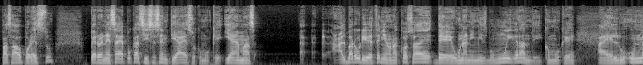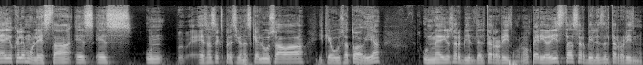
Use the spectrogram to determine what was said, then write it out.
pasado por esto pero en esa época sí se sentía eso, como que, y además Álvaro Uribe tenía una cosa de, unanimismo muy grande y como que a él un medio que le molesta es, es un, esas expresiones que él usaba y que usa todavía, un medio servil del terrorismo, ¿no? Periodistas serviles del terrorismo.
